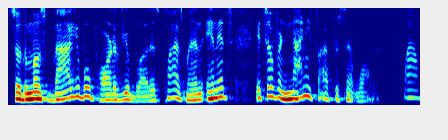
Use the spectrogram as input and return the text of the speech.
So the most valuable part of your blood is plasma, and, and it's it's over ninety five percent water. Wow.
